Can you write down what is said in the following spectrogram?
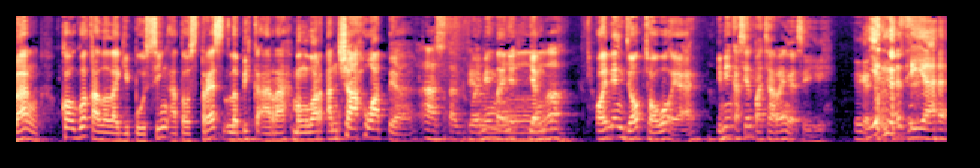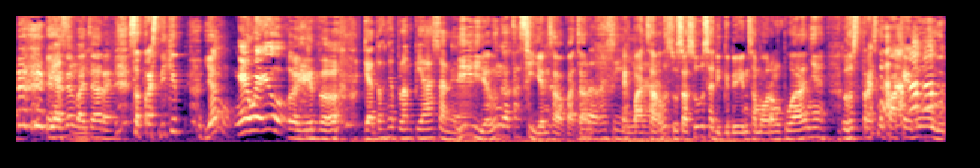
Bang, kok gue kalau lagi pusing atau stres lebih ke arah mengeluarkan syahwat ya? Oh Astagfirullah. ini yang nanya yang Oh ini yang jawab cowok ya. Ini yang kasihan pacarnya nggak sih? Iya nggak Iya sih? ya? Yang Iya kasihan sih. pacarnya. Stres dikit, yang ngewe yuk gitu. Jatuhnya pelampiasan ya. Iya, lu nggak kasihan sama pacar. Nggak kasihan. Eh pacar lu susah-susah digedein sama orang tuanya. Lu stres lu pakai mulu.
